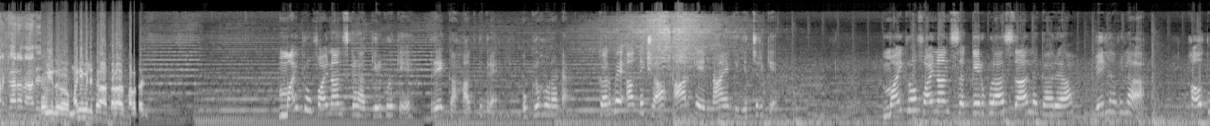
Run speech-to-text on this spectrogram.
ಸರ್ಕಾರದ ಆದೇಶ. ಇದು ಮನಿ ಮೇಲೆ ತರ ಸಾಲ ತಗೊಂಡು ಮೈಕ್ರೋ ಫೈನಾನ್ಸ್ಗಳ ಕಿರುಕುಳಕ್ಕೆ ಬ್ರೇಕ್ ಹಾಕ್ತಿದ್ರೆ ಉಗ್ರ ಹೋರಾಟ. ಕರ್ವೆ ಅಧ್ಯಕ್ಷ ಆರ್ ಕೆ ನಾಯಕ್ ಎಚ್ಚರಿಕೆ. ಮೈಕ್ರೋ ಫೈನಾನ್ಸ್ ಕಿರುಕುಳ ಸಾಲಗಾರ ವಿಲ ವಿಲ. ಹೌದು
